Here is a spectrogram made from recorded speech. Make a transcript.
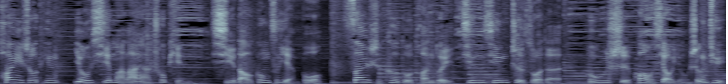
欢迎收听由喜马拉雅出品、喜道公子演播、三十刻度团队精心制作的都市爆笑有声剧《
